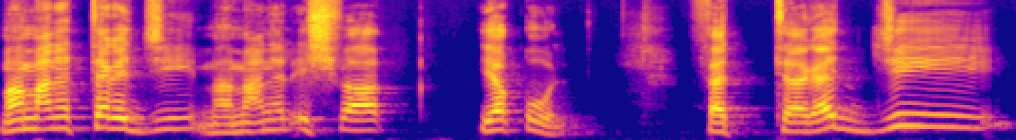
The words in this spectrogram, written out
ما معنى الترجي؟ ما معنى الإشفاق؟ يقول فالترجي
